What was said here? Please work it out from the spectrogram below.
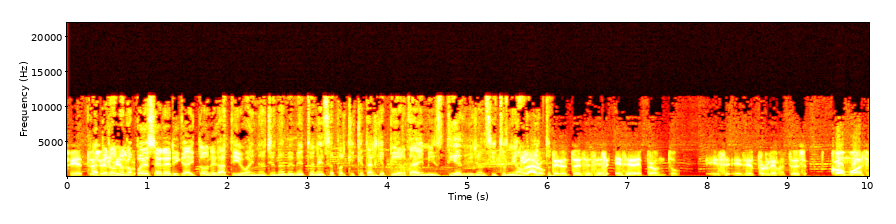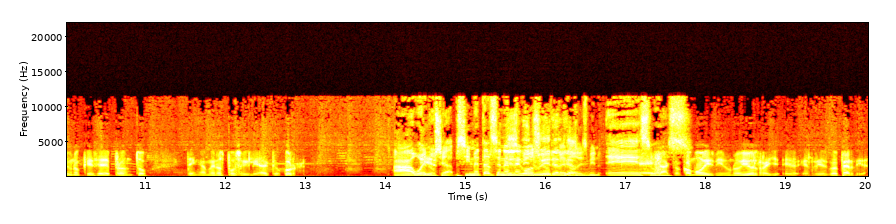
Sí, entonces Ay, pero el uno no puede ser Eric y todo negativo. Ay, no, yo no me meto en eso porque qué tal que pierda ahí mis 10 milloncitos mi Claro, pero entonces ese, ese de pronto ese es el problema. Entonces, ¿cómo hace uno que ese de pronto tenga menos posibilidad de que ocurra? Ah, bueno, o sea, sí meterse en el Disminuir negocio, el pero disminuir. Eso Exacto. es. ¿Cómo disminuye el, re- el- el riesgo de pérdida?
